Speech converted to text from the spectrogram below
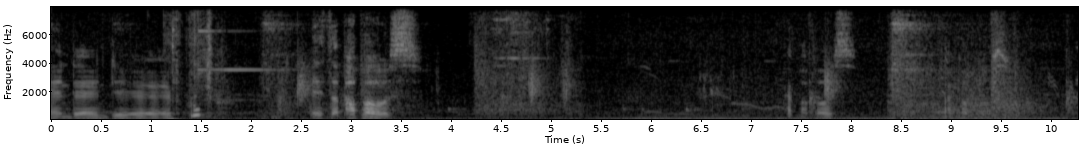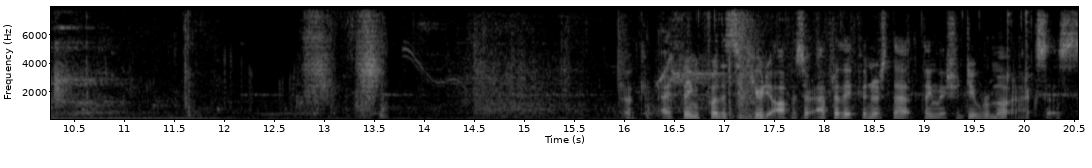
And then uh, boop. It's the puppos. Hi puppos. Hi puppos. I think for the security officer, after they finish that thing, they should do remote access.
